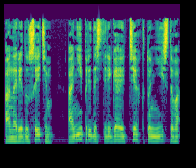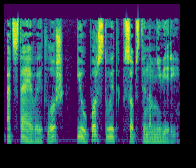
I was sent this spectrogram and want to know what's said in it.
А наряду с этим они предостерегают тех, кто неистово отстаивает ложь и упорствуют в собственном неверии.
